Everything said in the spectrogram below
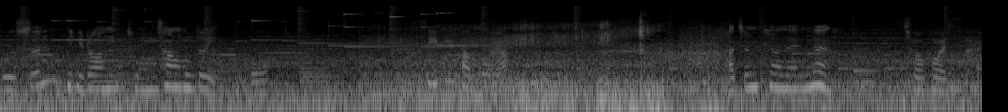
무슨 이런 동상도 있고 CD가 뭐야? 맞은편에는 저거 있어요.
